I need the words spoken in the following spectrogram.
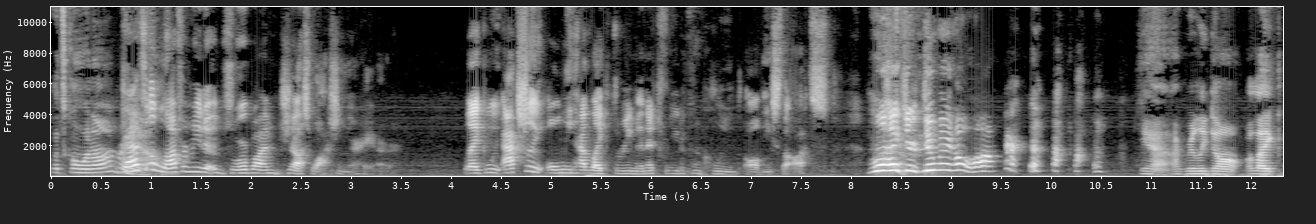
What's going on right that's now? a lot for me to absorb on just washing their hair like we actually only have like three minutes for you to conclude all these thoughts like you're doing a lot Yeah, I really don't like,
